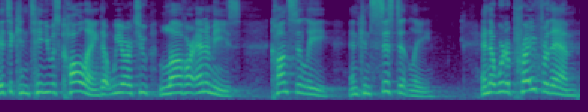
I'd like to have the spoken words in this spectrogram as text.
It's a continuous calling that we are to love our enemies constantly and consistently, and that we're to pray for them.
